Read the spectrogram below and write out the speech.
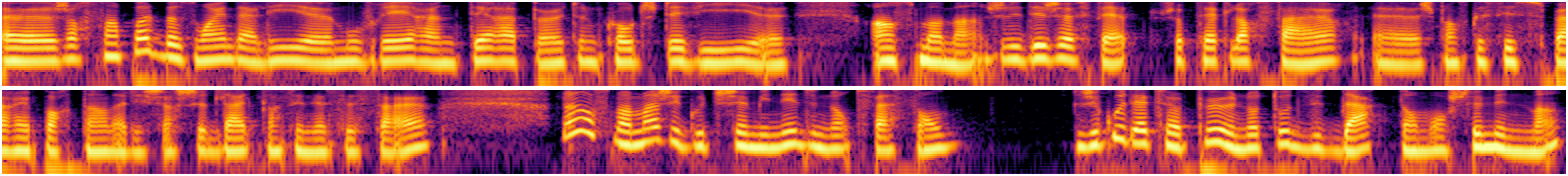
Euh, je ne ressens pas le besoin d'aller euh, m'ouvrir à une thérapeute, une coach de vie euh, en ce moment. Je l'ai déjà fait, je vais peut-être le refaire. je pense que c'est super important d'aller chercher de l'aide quand c'est nécessaire. Là, en ce moment, j'ai goût de cheminer d'une autre façon. J'ai goût d'être un peu un autodidacte dans mon cheminement.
